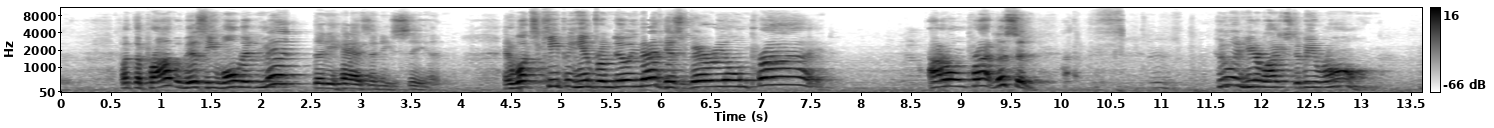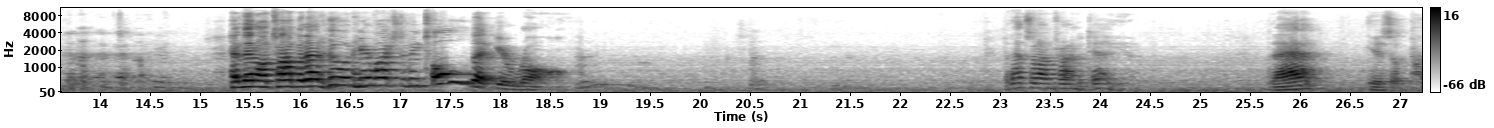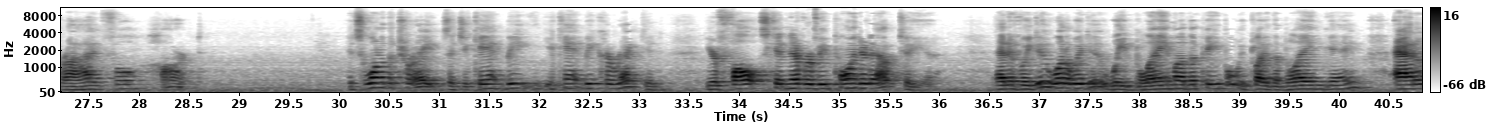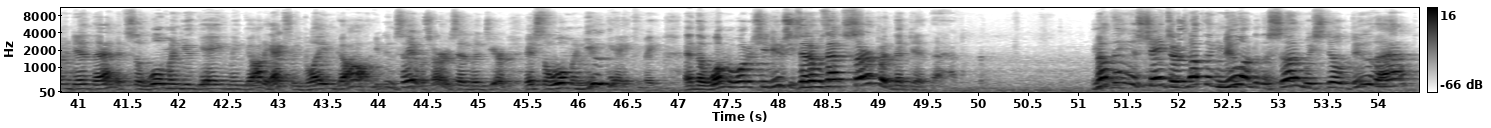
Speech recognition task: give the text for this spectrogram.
But the problem is, he won't admit that he has any sin. And what's keeping him from doing that? His very own pride. Our own pride. Listen, who in here likes to be wrong? And then on top of that, who in here likes to be told that you're wrong? But that's what I'm trying to tell you. That is a prideful heart. It's one of the traits that you can't be you can't be corrected. Your faults can never be pointed out to you. And if we do, what do we do? We blame other people. We play the blame game. Adam did that. It's the woman you gave me, God. He actually blamed God. He didn't say it was her. He said, but it's, it's the woman you gave me. And the woman, what did she do? She said it was that serpent that did that. Nothing has changed. There's nothing new under the sun. We still do that.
